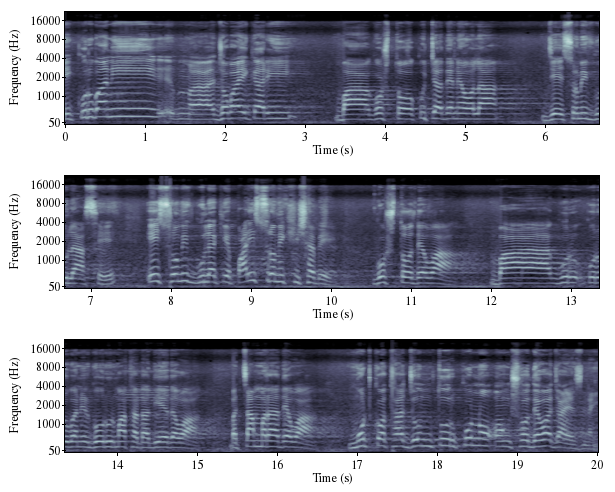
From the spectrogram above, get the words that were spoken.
এই কুরবানি জবাইকারী বা গোস্ত কুইটা দেনেওয়ালা যে শ্রমিকগুলো আছে, এই শ্রমিকগুলাকে পারিশ্রমিক হিসাবে গোস্ত দেওয়া বা গুরু, কুরবানির গরুর মাথাটা দিয়ে দেওয়া বা চামড়া দেওয়া, মোট কথা জন্তুর কোনো অংশ দেওয়া জায়েজ নাই।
